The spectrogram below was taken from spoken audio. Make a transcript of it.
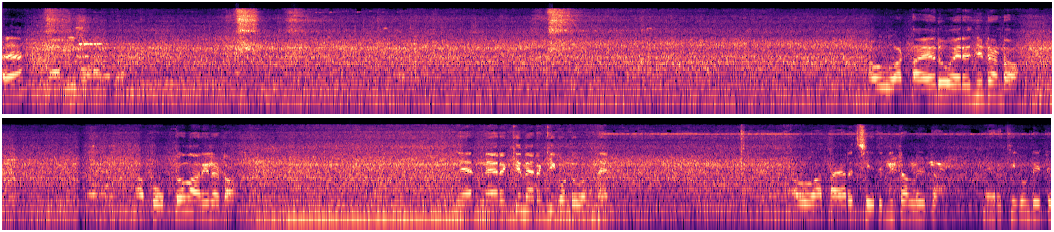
ഏ ഇറങ്ങി പോണൊക്കെ പറഞ്ഞു ഓ ആ ടയർ വരഞ്ഞിട്ടുണ്ടോ ആ പൊട്ടുമെന്ന് അറിയില്ല കേട്ടോ ഞെ- നിരക്കി നിരക്കി കൊണ്ടുപോകണം നേ ഓ ആ ടയർ ചെരിഞ്ഞിട്ടുള്ള കേട്ടോ നിരക്കി കൊണ്ടിട്ട്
